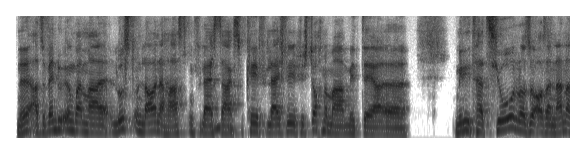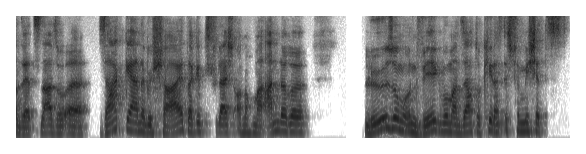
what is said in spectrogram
ne, also wenn du irgendwann mal Lust und Laune hast und vielleicht mhm. sagst, okay, vielleicht will ich mich doch nochmal mit der äh, Meditation oder so auseinandersetzen. Also äh, sag gerne Bescheid. Da gibt es vielleicht auch nochmal andere Lösungen und Wege, wo man sagt, okay, das ist für mich jetzt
